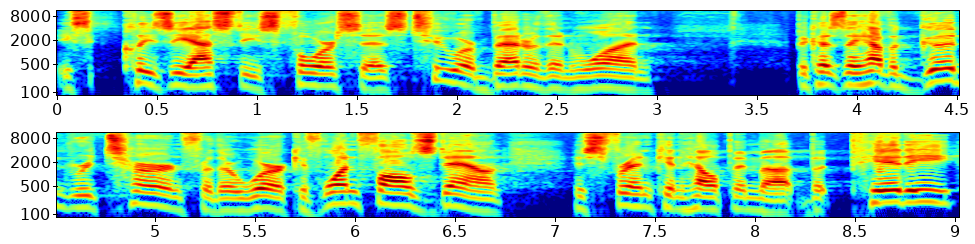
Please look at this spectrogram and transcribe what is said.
Ecclesiastes 4 says, Two are better than one because they have a good return for their work. If one falls down, his friend can help him up. But pity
